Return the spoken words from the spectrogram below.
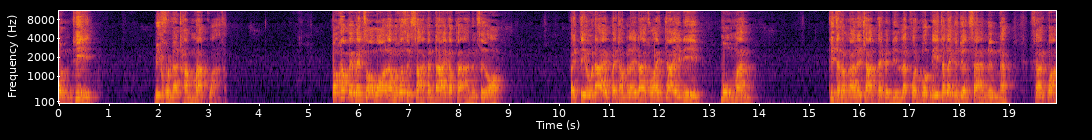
คนที่มีคุณธรรมมากกว่าครับ พอเข้าไปเป็นสวแล้วมันก็ศึกษากันได้ครับ ถ้าอ่านหนังสือออก ไปติวได้ไปทำอะไรได้ ขอให้ใจนี่มุ่งมั่น ที่จะทำงานให้ชาติให้แผ่นดิน และคนพวกนี้ถ้าได้เงินเดือนแสนหนึ่งนะแสนกว่า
